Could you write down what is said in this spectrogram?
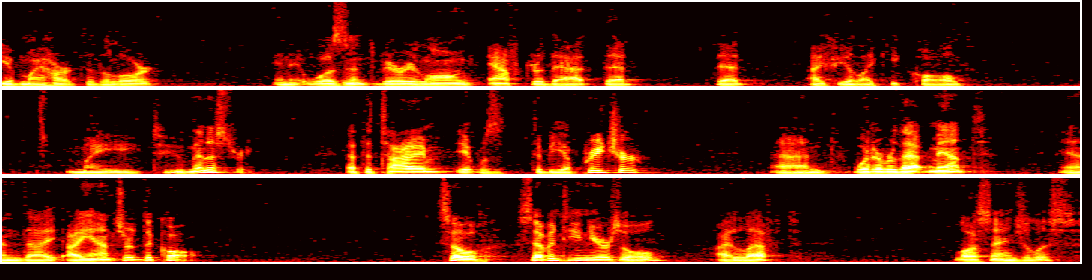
give my heart to the Lord. And it wasn't very long after that that that I feel like He called me to ministry. At the time, it was to be a preacher, and whatever that meant, and I, I answered the call. So, 17 years old, I left Los Angeles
